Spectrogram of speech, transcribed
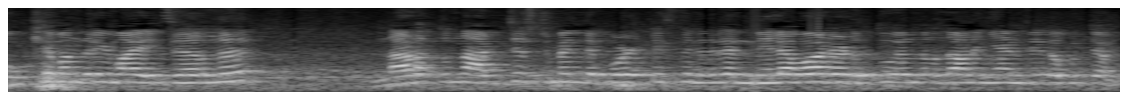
മുഖ്യമന്ത്രിയുമായി ചേർന്ന് നടത്തുന്ന അഡ്ജസ്റ്റ്മെന്റ് പൊളിറ്റിക്സിനെതിരെ നിലപാടെടുത്തു എന്നുള്ളതാണ് ഞാൻ ചെയ്ത കുറ്റം.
